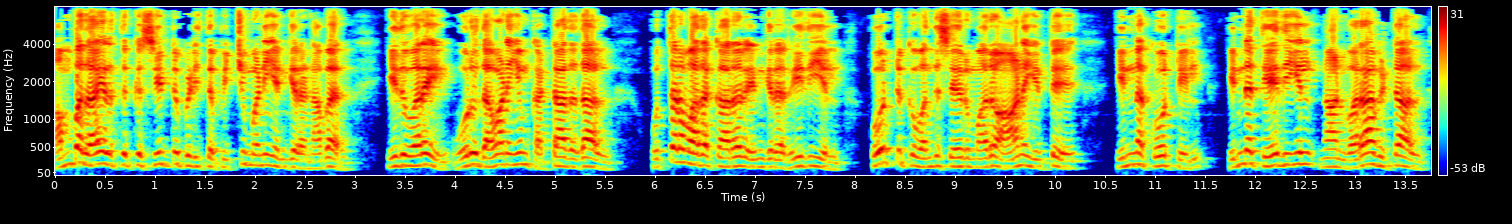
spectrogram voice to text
ஐம்பதாயிரத்துக்கு சீட்டு பிடித்த பிச்சுமணி என்கிற நபர் இதுவரை ஒரு தவணையும் கட்டாததால் உத்தரவாதக்காரர் என்கிற ரீதியில் கோர்ட்டுக்கு வந்து சேருமாறு ஆணையிட்டு இன்ன கோர்ட்டில் இன்ன தேதியில் நான் வராவிட்டால்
